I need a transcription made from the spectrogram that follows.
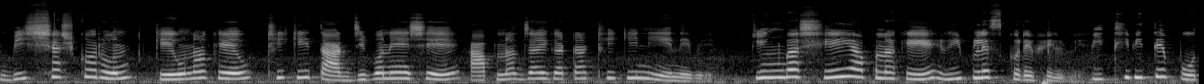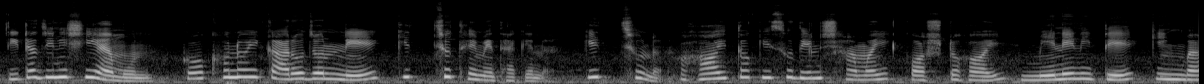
বিশ্বাস করুন, কেউ না কেউ ঠিকই তার জীবনে এসে আপনার জায়গাটা ঠিকই নিয়ে নেবে কিংবা সেই আপনাকে রিপ্লেস করে ফেলবে। পৃথিবীতে প্রতিটা জিনিসই এমন। কখনোই কারও জন্যে কিচ্ছু থেমে থাকে না। কিচ্ছু না। হয়তো কিছুদিন সাময়িক কষ্ট হয়, মেনে নিতে কিংবা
